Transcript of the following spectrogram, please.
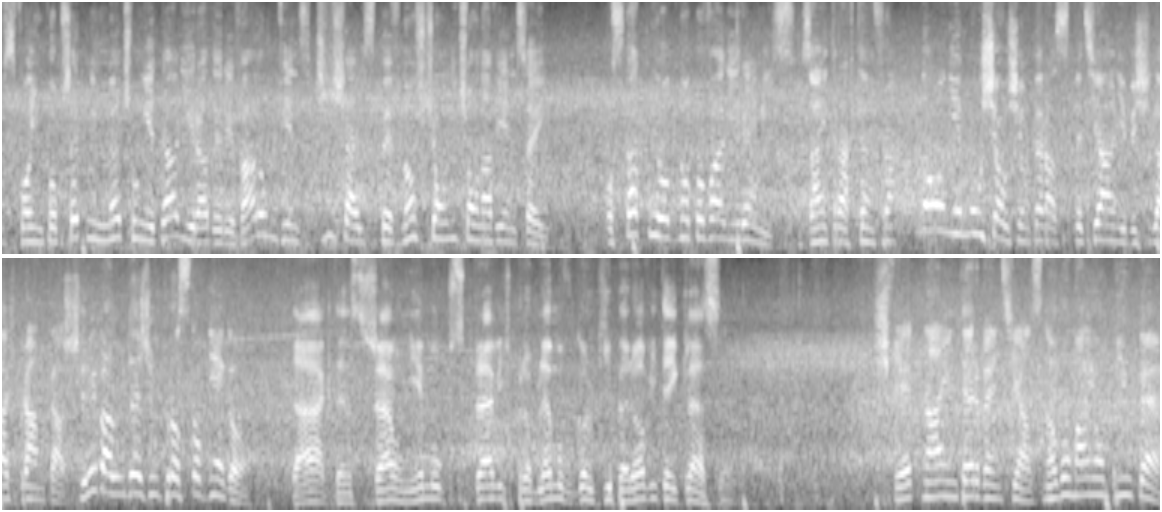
w swoim poprzednim meczu nie dali rady rywalom, więc dzisiaj z pewnością liczą na więcej. Ostatnio odnotowali remis z Eintrachtem Fra... No nie musiał się teraz specjalnie wysilać bramkarz. Rywal uderzył prosto w niego. Tak, ten strzał nie mógł sprawić problemów golkiperowi tej klasy. Świetna interwencja. Znowu mają piłkę.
